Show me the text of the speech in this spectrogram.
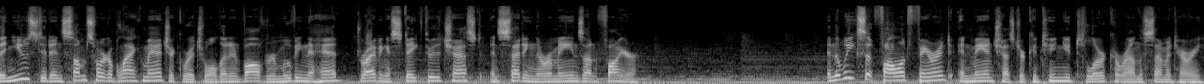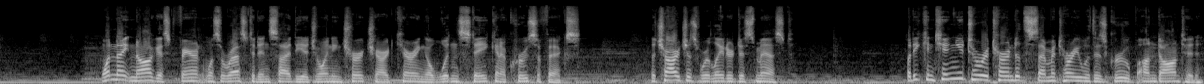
then used it in some sort of black magic ritual that involved removing the head, driving a stake through the chest, and setting the remains on fire. In the weeks that followed, Farrant and Manchester continued to lurk around the cemetery. One night in August, Farrant was arrested inside the adjoining churchyard carrying a wooden stake and a crucifix. The charges were later dismissed. But he continued to return to the cemetery with his group undaunted,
